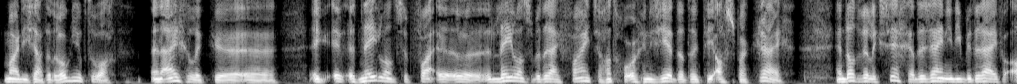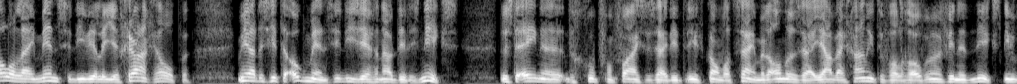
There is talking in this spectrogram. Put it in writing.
Maar die zaten er ook niet op te wachten. En eigenlijk, uh, ik, het, Nederlandse, uh, het Nederlandse bedrijf Pfizer had georganiseerd dat ik die afspraak krijg. En dat wil ik zeggen. Er zijn in die bedrijven allerlei mensen die willen je graag helpen. Maar ja, er zitten ook mensen die zeggen, nou, dit is niks. Dus de ene de groep van Pfizer zei, dit, dit kan wat zijn. Maar de andere zei, ja, wij gaan niet toevallig over, maar we vinden het niks. Die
